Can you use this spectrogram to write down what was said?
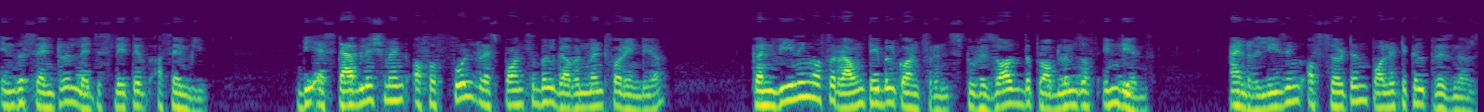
in the Central Legislative Assembly. The establishment of a full responsible government for India, convening of a roundtable conference to resolve the problems of Indians and releasing of certain political prisoners.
